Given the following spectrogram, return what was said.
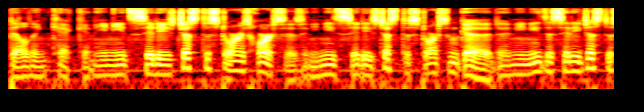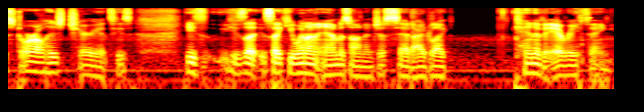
building kick, and he needs cities just to store his horses, and he needs cities just to store some good, and he needs a city just to store all his chariots. He's, he's, he's like, it's like he went on Amazon and just said, "I'd like ten of everything,"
